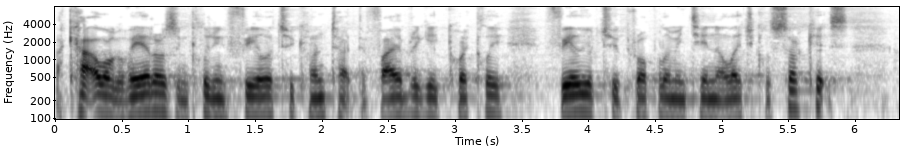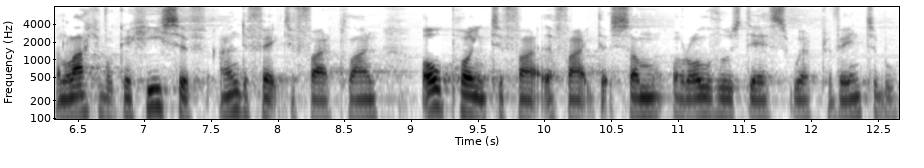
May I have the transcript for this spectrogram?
A catalogue of errors, including failure to contact the fire brigade quickly, failure to properly maintain electrical circuits, and lack of a cohesive and effective fire plan, all point to fa the fact that some or all of those deaths were preventable.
